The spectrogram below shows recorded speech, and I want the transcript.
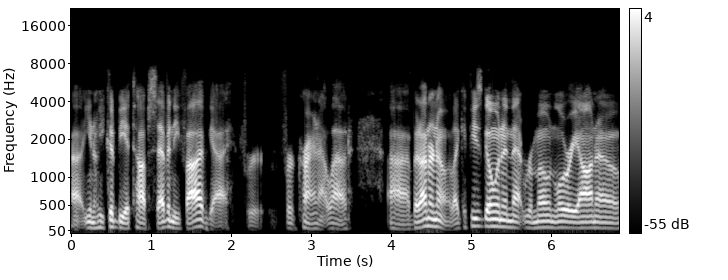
uh, you know, he could be a top 75 guy for for crying out loud. Uh, but I don't know. Like if he's going in that Ramon Laureano,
